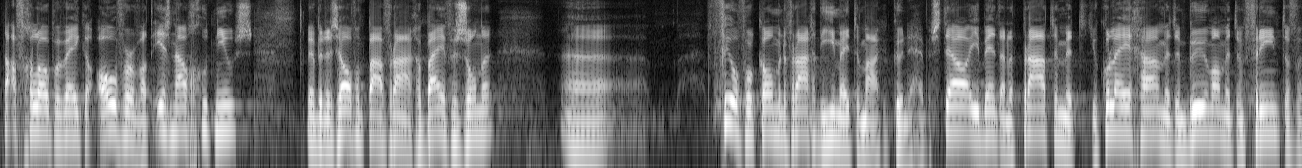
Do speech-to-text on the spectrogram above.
de afgelopen weken over wat is nou goed nieuws. We hebben er zelf een paar vragen bij verzonnen. Uh, veel voorkomende vragen die hiermee te maken kunnen hebben. Stel, je bent aan het praten met je collega, met een buurman, met een vriend of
